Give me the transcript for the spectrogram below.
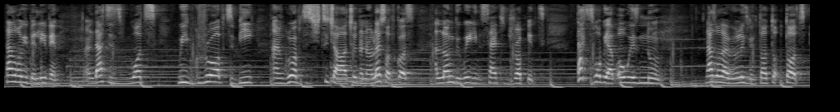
That's what we believe in. And that is what we grow up to be and grow up to teach our children, unless, of course, along the way you decide to drop it. That is what we have always known. That's what I've always been taught, taught.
